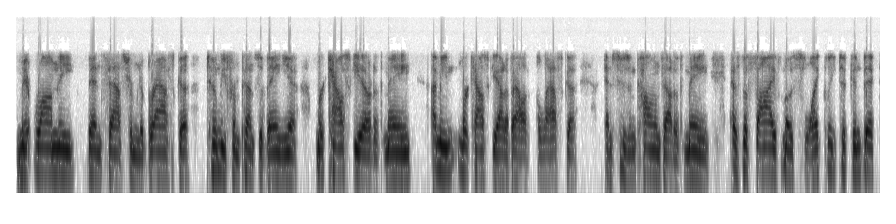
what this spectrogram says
Mitt Romney, Ben Sasse from Nebraska, Toomey from Pennsylvania, Murkowski out of Maine. I mean, Murkowski out of Alaska, and Susan Collins out of Maine as the five most likely to convict.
